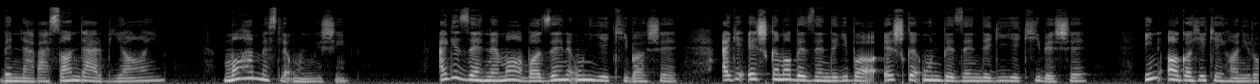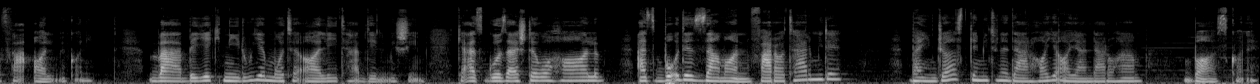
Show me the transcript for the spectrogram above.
به نوسان در بیایم ما هم مثل اون میشیم. اگه ذهن ما با ذهن اون یکی باشه اگه عشق ما به زندگی با عشق اون به زندگی یکی بشه این آگاهی کیهانی رو فعال می‌کنیم و به یک نیروی متعالی تبدیل میشیم که از گذشته و حال از بعد زمان فراتر میره و اینجاست که می‌تونه درهای آینده رو هم باز کنه.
